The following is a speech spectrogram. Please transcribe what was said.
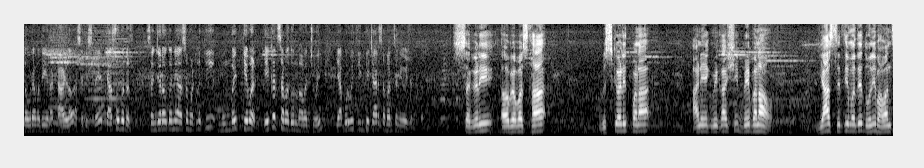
दौऱ्यामध्ये येणं टाळलं असं दिसतंय. त्यासोबतच संजय राऊतांनी असं म्हटलं की मुंबईत केवळ एकच सभा दोन भावांची होईल. यापूर्वी तीन ते चार सभांचं नियोजन होतं. सगळी अव्यवस्था विस्कळीतपणा आणि एकमेकाशी बेबनाव या स्थितीमध्ये दोन्ही भावांचे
